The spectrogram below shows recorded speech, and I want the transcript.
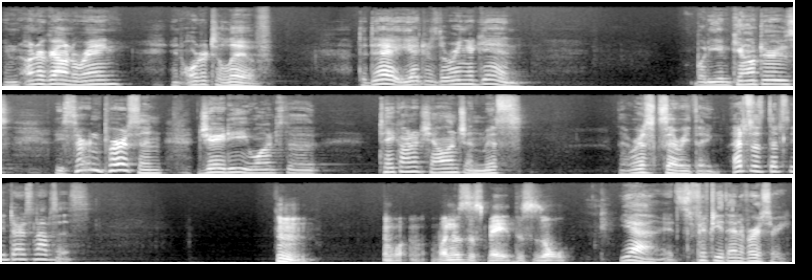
in an underground ring in order to live. Today he enters the ring again, but he encounters a certain person. JD wants to take on a challenge and miss. That risks everything. That's just that's the entire synopsis. Hmm. and wh- when was this made? This is old. Yeah, it's 50th anniversary.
